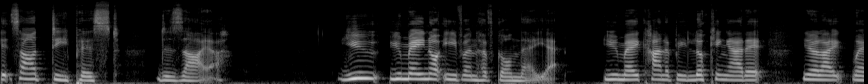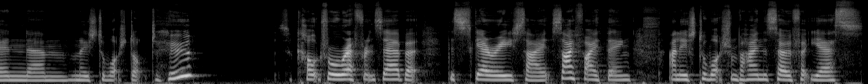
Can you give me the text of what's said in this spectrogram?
It's our deepest desire you you may not even have gone there yet. You may kind of be looking at it, you know, like when, um, when I used to watch Doctor Who. It's a cultural reference there, but this scary sci- sci-fi thing. And I used to watch from behind the sofa. Yes,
